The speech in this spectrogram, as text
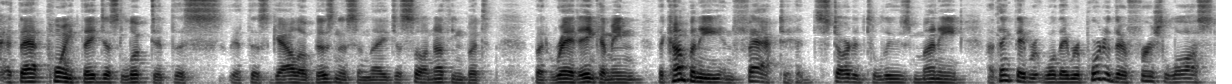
at that point they just looked at this at this Gallo business and they just saw nothing but but red ink. I mean, the company in fact had started to lose money. I think they were, well they reported their first loss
